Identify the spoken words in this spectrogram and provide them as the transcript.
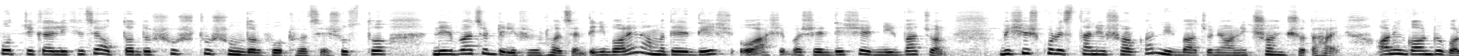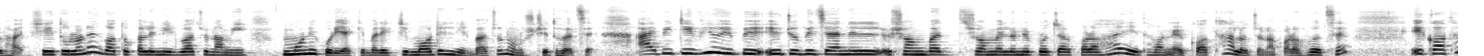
পত্রিকায় লিখেছে অত্যন্ত সুষ্ঠু, সুন্দর ভোট হয়েছে। সুস্থ নির্বাচন টেলিভিশন হয়েছেন। তিনি বলেন, আমাদের দেশ ও আশেপাশের দেশের নির্বাচন, বিশেষ করে স্থানীয় সরকার নির্বাচনে অনেক সহিংসতা হয়, অনেক গণ্ডগোল হয়। সেই তুলনায় গতকালের নির্বাচন আমি মনে করি একেবারে একটি মডেল নির্বাচন অনুষ্ঠিত হয়েছে। আইবি টিভি ও ইউটিউবে চ্যানেল সংবাদ সম্মেলনে প্রচার করা হয় এই ধরনের কথা আলোচনা করা হয়েছে। এই কথা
